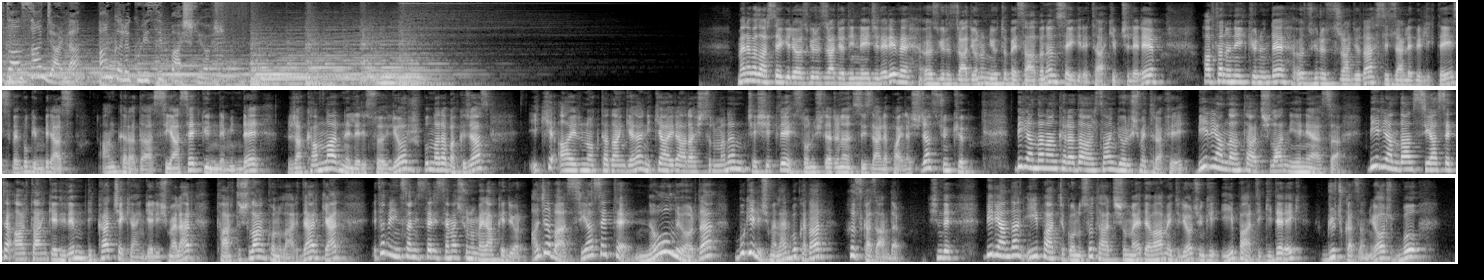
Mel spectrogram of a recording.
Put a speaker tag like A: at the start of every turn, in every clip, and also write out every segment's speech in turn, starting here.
A: Altan Sancar'la Ankara Kulisi başlıyor.
B: Merhabalar sevgili Özgürüz Radyo dinleyicileri ve Özgürüz Radyo'nun YouTube hesabının sevgili takipçileri. Haftanın ilk gününde Özgürüz Radyo'da sizlerle birlikteyiz ve bugün biraz Ankara'da siyaset gündeminde rakamlar neleri söylüyor bunlara bakacağız. İki ayrı noktadan gelen iki ayrı araştırmanın çeşitli sonuçlarını sizlerle paylaşacağız. Çünkü bir yandan Ankara'da artan görüşme trafiği, bir yandan tartışılan yeni yasa, bir yandan siyasette artan gerilim, dikkat çeken gelişmeler, tartışılan konular derken e tabi insan ister istemez şunu merak ediyor. Acaba siyasette ne oluyor da bu gelişmeler bu kadar hız kazandı? Şimdi bir yandan İyi Parti konusu tartışılmaya devam ediliyor. Çünkü İyi Parti giderek güç kazanıyor. Bu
